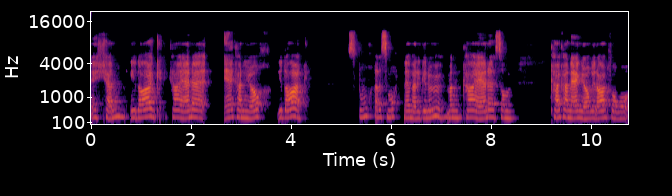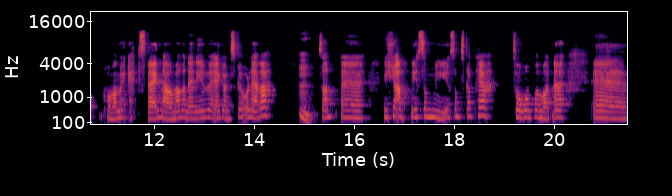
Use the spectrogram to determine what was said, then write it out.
Kjenn i dag hva er det jeg kan gjøre i dag? Stort eller smått, det velger du, men hva er det som hva kan jeg gjøre i dag for å komme meg ett steg nærmere det livet jeg ønsker å leve? Mm. Sånn? Eh, ikke alltid så mye som skal til for å på en måte eh,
